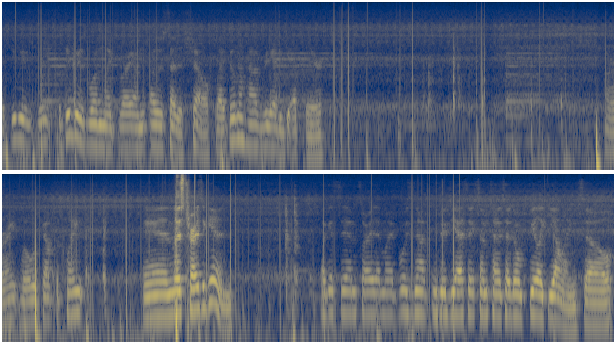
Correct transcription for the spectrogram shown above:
I think, we, I think there's one like right on the other side of the shelf, but I don't know how we had to get up there. Well we got the plank. And let's try it again. Like I said, I'm sorry that my voice is not enthusiastic. Sometimes I don't feel like yelling, so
